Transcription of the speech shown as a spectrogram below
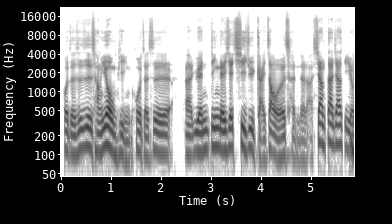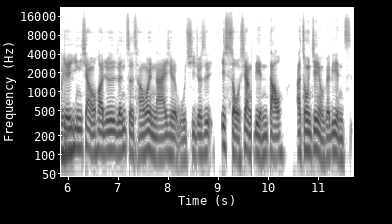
或者是日常用品，或者是呃园丁的一些器具改造而成的啦。像大家有些印象的话，就是忍者常会拿一些武器，就是一手像镰刀啊，中间有个链子，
